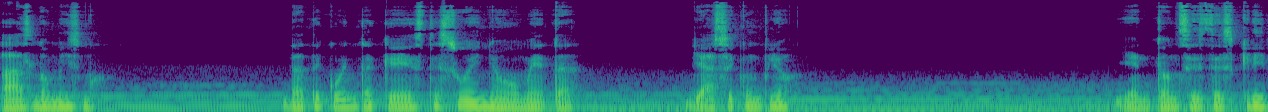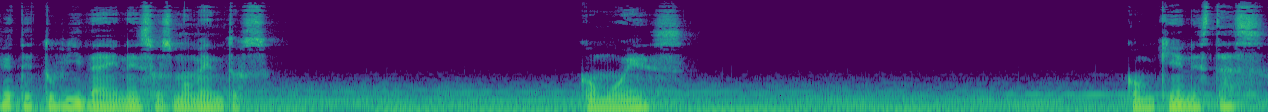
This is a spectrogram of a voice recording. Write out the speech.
Haz lo mismo. Date cuenta que este sueño o meta ya se cumplió y entonces descríbete tu vida en esos momentos. ¿Cómo es? ¿Con quién estás?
